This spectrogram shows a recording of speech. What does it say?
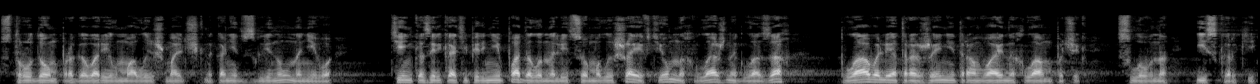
с трудом проговорил малыш. Мальчик наконец взглянул на него — Тень козырька теперь не падала на лицо малыша, и в темных влажных глазах плавали отражения трамвайных лампочек, словно искорки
